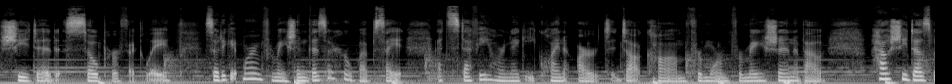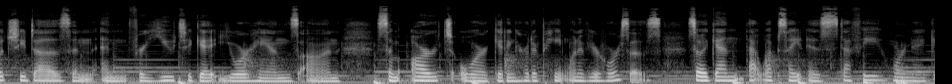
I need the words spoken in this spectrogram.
she did so perfectly. So to get more information, visit her website at steffihornigequineart.com for more information about how she does what she does and, and for you to get your hands on some art or getting her to paint one of your horses. So again, that website is Steffi Hornig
